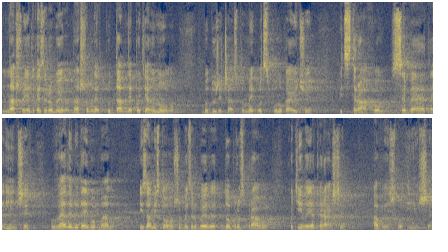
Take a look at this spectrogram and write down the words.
на що я таке зробила? На що мене, куди мене потягнуло? Бо дуже часто ми, от спонукаючи під страхом себе та інших, ввели людей в обману. І замість того, щоб зробили добру справу, хотіли як краще, а вийшло гірше.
